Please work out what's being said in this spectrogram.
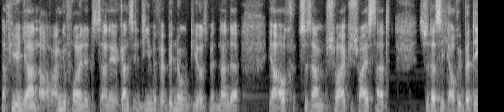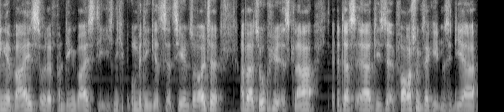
nach vielen Jahren auch angefreundet. Es ist eine ganz intime Verbindung, die uns miteinander ja auch zusammen geschweißt hat, sodass ich auch über Dinge weiß oder von Dingen weiß, die ich nicht unbedingt jetzt erzählen sollte. Aber so viel ist klar, dass er diese Forschungsergebnisse, die er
